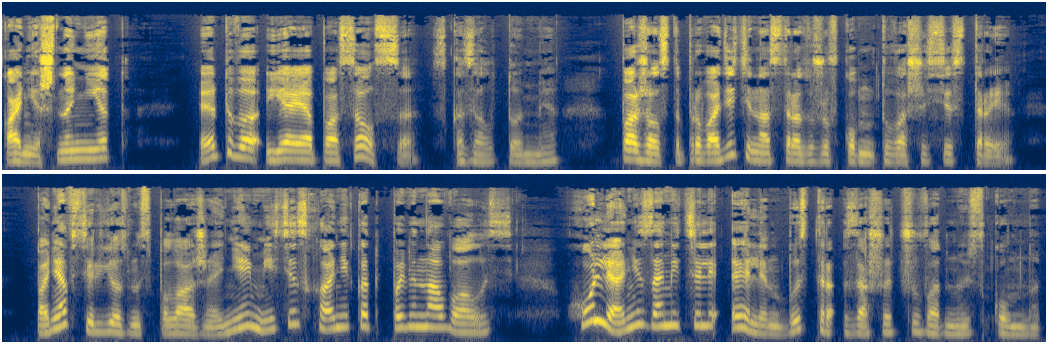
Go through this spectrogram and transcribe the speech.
«Конечно, нет». «Этого я и опасался», — сказал Томми. «Пожалуйста, проводите нас сразу же в комнату вашей сестры». Поняв серьезность положения, миссис Ханикот повиновалась. В холле они заметили Эллен, быстро зашедшую в одну из комнат.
